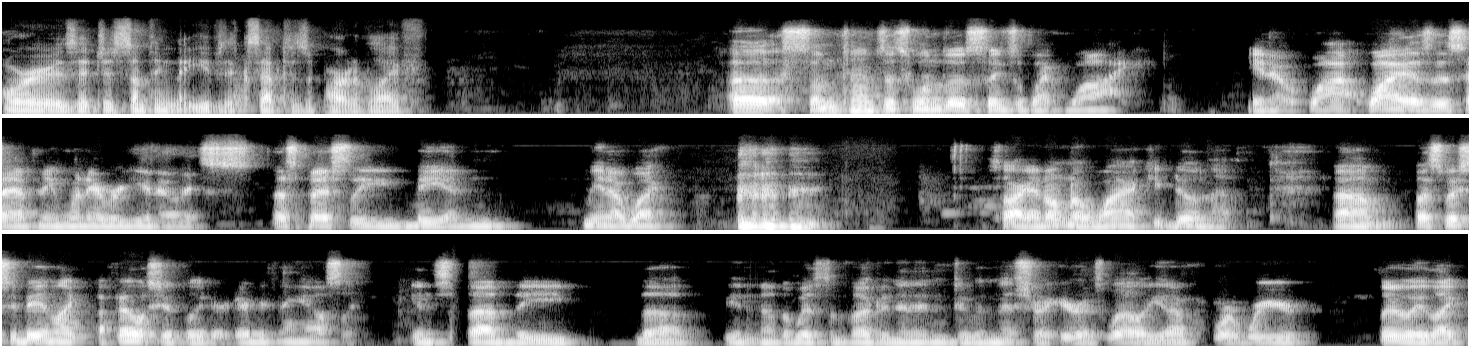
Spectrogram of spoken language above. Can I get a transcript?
or is it just something that you've accepted as a part of life? Uh, sometimes it's one of those things of like why, you know, why why is this happening? Whenever you know it's especially being you know like sorry, I don't know why I keep doing that. Um, especially being like a fellowship leader and everything else, like inside the the you know the wisdom of Odin and then doing this right here as well. You know, where we're literally like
